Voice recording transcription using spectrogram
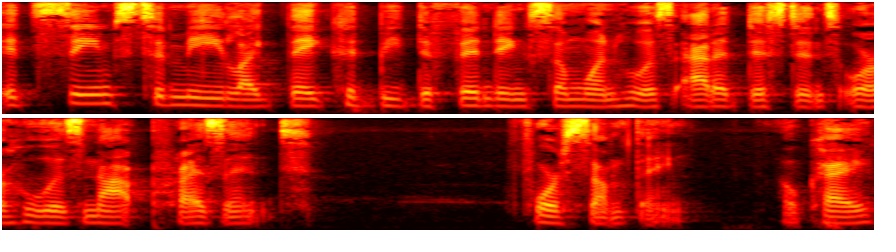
it seems to me like they could be defending someone who is at a distance or who is not present for something, okay?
